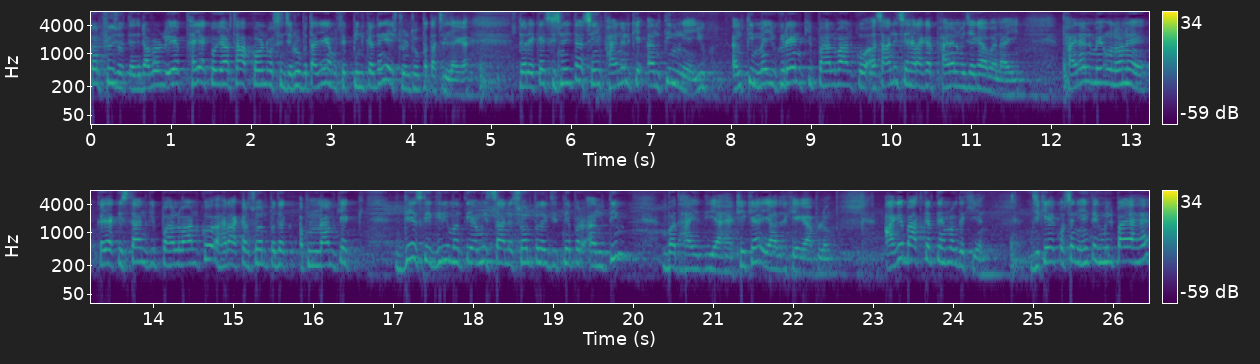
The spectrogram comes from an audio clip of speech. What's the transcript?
कंफ्यूज होते हैं। डब्ल्यू डब्ल्यू एफ़ था या कोई और था, आप कमेंट बॉक्स में ज़रूर बताइएगा, हम उसे पिन कर देंगे स्टूडेंट को पता चल जाएगा। दो हज़ार इक्कीस किसने जीता? सेमीफाइनल के अंतिम ने अंतिम में यूक्रेन की पहलवान को आसानी से हराकर फाइनल में जगह बनाई। फाइनल में उन्होंने कजाकिस्तान की पहलवान को हराकर स्वर्ण पदक अपने नाम किया। देश के गृह मंत्री अमित शाह ने स्वर्ण पदक जीतने पर अंतिम बधाई दिया है। ठीक है? याद रखिएगा आप लोग। आगे बात करते हैं हम लोग, देखिए। जीके का क्वेश्चन यहीं तक मिल पाया है।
